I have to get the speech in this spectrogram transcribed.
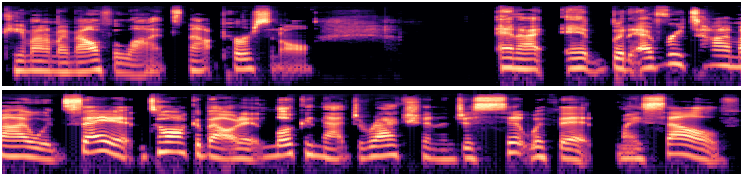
came out of my mouth a lot. It's not personal. And I, it, but every time I would say it talk about it, look in that direction and just sit with it myself,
